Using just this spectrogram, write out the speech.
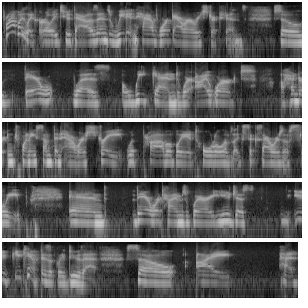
probably like early 2000s, we didn't have work hour restrictions. So there was a weekend where I worked 120 something hours straight with probably a total of like six hours of sleep. And there were times where you just you you can't physically do that. So I had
